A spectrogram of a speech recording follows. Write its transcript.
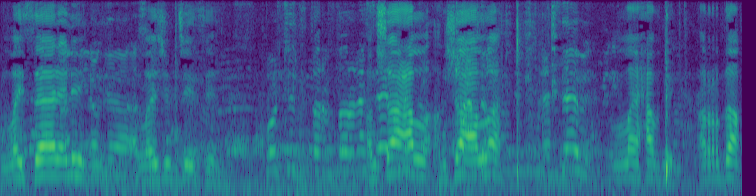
الله يسهل عليك. الله يجيب على إن شاء الله إن شاء الله. الله يحفظك. الرضا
